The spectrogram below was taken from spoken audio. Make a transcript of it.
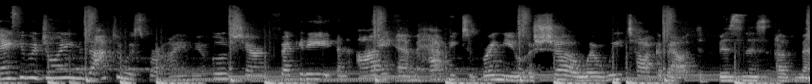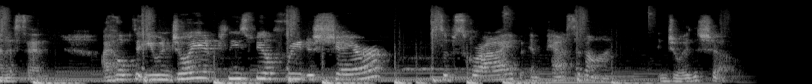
Thank you for joining the Doctor Whisperer. I am your host, Sharon Feckety, and I am happy to bring you a show where we talk about the business of medicine. I hope that you enjoy it. Please feel free to share, subscribe, and pass it on. Enjoy the show.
